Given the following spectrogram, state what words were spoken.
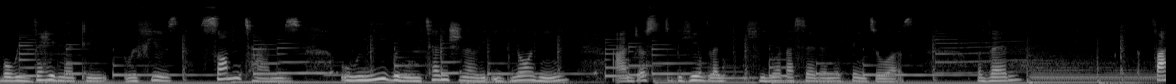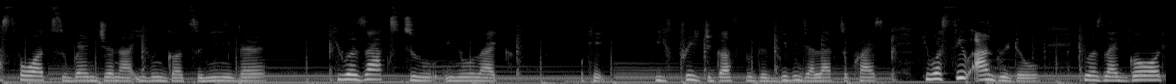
But we vehemently refuse. Sometimes we even intentionally ignore Him and just behave like He never said anything to us. But then fast forward to when Jonah even got to Nineveh, he was asked to, you know, like, okay, we've preached the gospel, they've given their life to Christ. He was still angry though. He was like, God,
